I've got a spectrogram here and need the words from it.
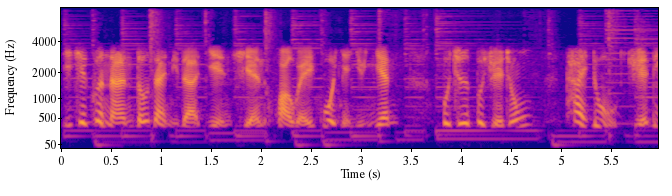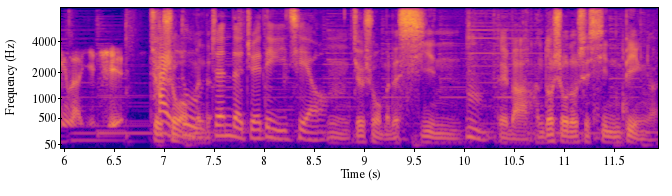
一切困难都在你的眼前化为过眼云烟，不知不觉中，态度决定了一切。就是我们的真的决定一切哦。嗯，就是我们的心，嗯，对吧？很多时候都是心病啊，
